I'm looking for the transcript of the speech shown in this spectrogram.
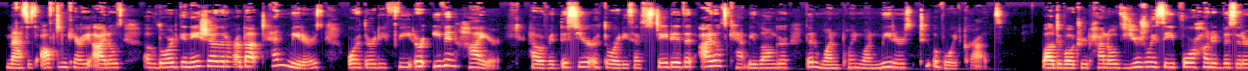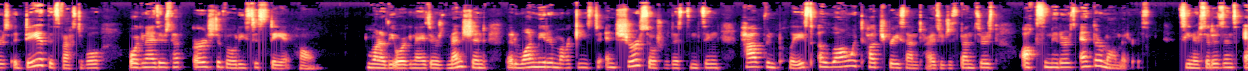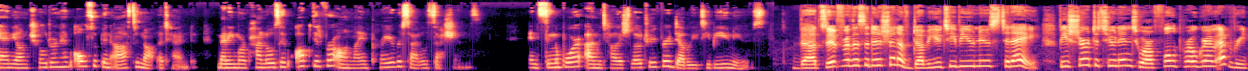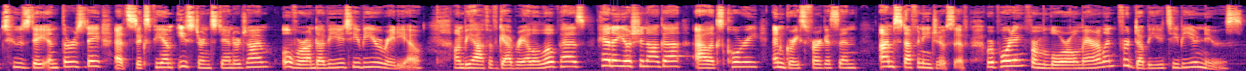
Masses often carry idols of Lord Ganesha that are about 10 meters or 30 feet or even higher. However, this year authorities have stated that idols can't be longer than 1.1 meters to avoid crowds. While devotee pandals usually see 400 visitors a day at this festival, organizers have urged devotees to stay at home. One of the organizers mentioned that one meter markings to ensure social distancing have been placed along with touch free sanitizer dispensers, oximeters, and thermometers. Senior citizens and young children have also been asked to not attend. Many more pandals have opted for online prayer recital sessions. In Singapore, I'm Natalia Shlotri for WTBU News. That's it for this edition of WTBU News Today. Be sure to tune in to our full program every Tuesday and Thursday at 6 p.m. Eastern Standard Time over on WTBU Radio. On behalf of Gabriela Lopez, Hannah Yoshinaga, Alex Corey, and Grace Ferguson, I'm Stephanie Joseph, reporting from Laurel, Maryland for WTBU News.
